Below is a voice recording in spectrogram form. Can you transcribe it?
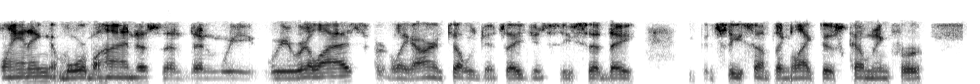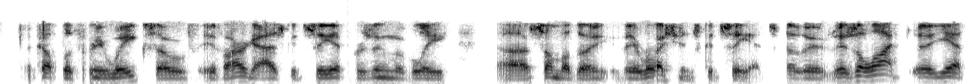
planning more behind us than, than we we realized. Certainly, our intelligence agency said they could see something like this coming for a couple of three weeks. So if, our guys could see it, presumably uh, some of the the Russians could see it. So there, there's a lot uh, yet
